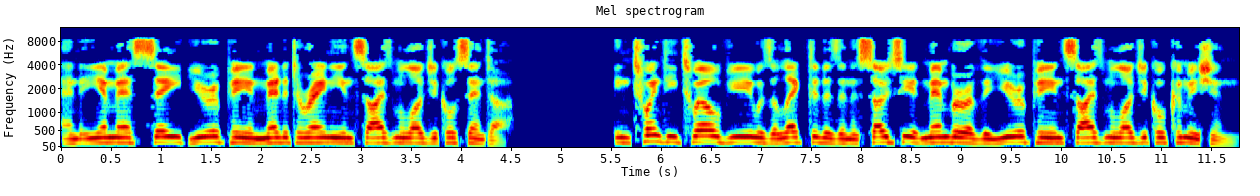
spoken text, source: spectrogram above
and EMSC European Mediterranean Seismological Center. In 2012 year was elected as an associate member of the European Seismological Commission.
